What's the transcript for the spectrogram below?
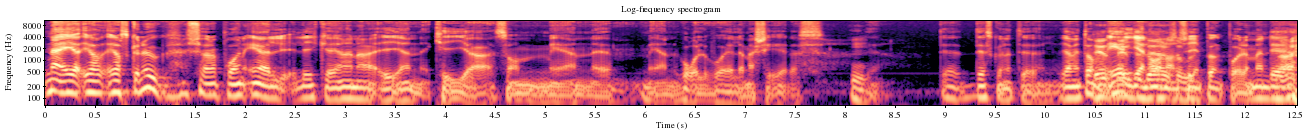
nej, jag, jag, ska nog köra på en älg lika gärna i en Kia som med en, eh, med en Volvo eller Mercedes. Mm. Det, det, skulle inte, jag vet inte om Det- där har någon som- synpunkt på det. Men det, Nej,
